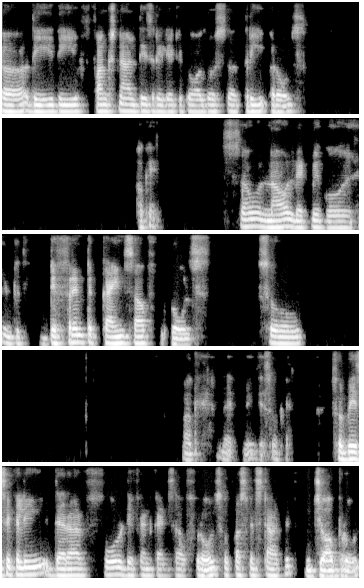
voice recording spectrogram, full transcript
uh, the the functionalities related to all those uh, three roles. Okay, so now let me go into different kinds of roles. So, okay, let me just okay. So basically, there are four different kinds of roles. So first, we'll start with job role.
